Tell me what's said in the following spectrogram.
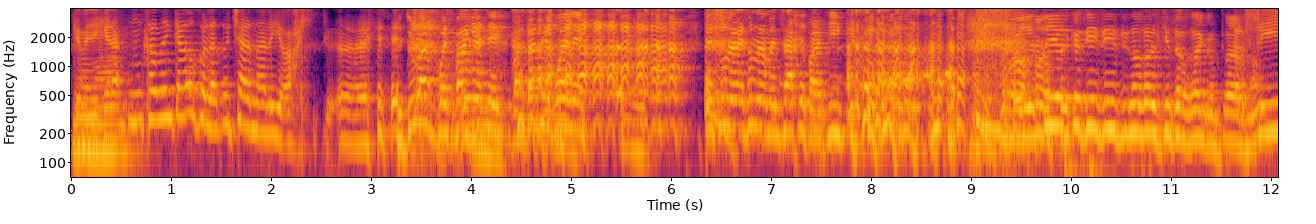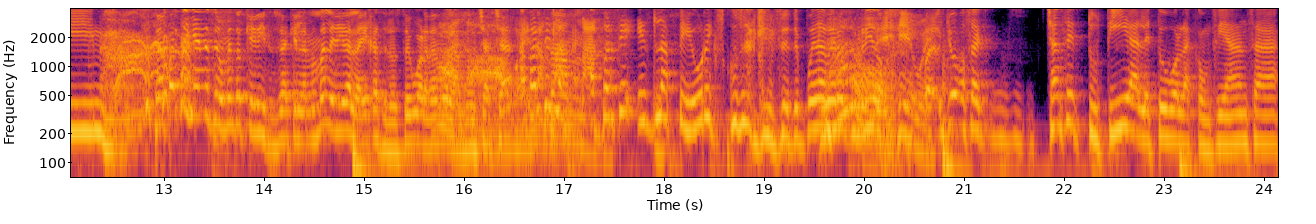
Que me dijera, "Mm, joven, ¿qué hago con la ducha anal? Y yo, ay, ay". Y tú, "Ah, pues bañate, bastante huele. Es una, es un mensaje para ti. Oye, sí, es que sí, sí, no sabes quién se las va a encontrar, ¿no? Sí, no. Pero aparte ya en ese momento, ¿qué dices? O sea, que la mamá le diga a la hija, se lo estoy guardando a la muchacha. Aparte, es la, mames. aparte es la peor excusa que se te puede haber Claro. ocurrido. Sí, güey. Yo, o sea, chance tu tía le tuvo la confianza,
